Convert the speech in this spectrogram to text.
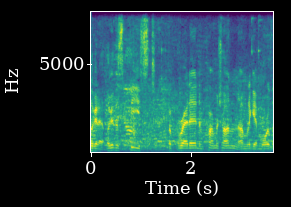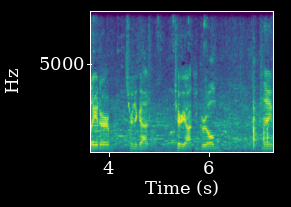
Look at it. Look at this feast of breaded and parmesan. I'm gonna get more later. Serena got teriyaki grilled thing.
